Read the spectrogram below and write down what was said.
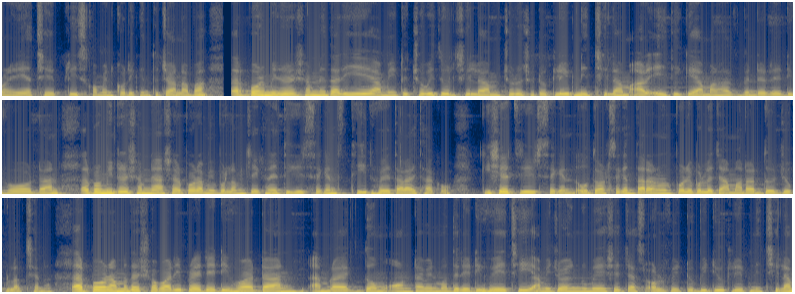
মানিয়েছে প্লিজ কমেন্ট করে কিন্তু জানাবা। তারপর মিররের সামনে দাঁড়িয়ে আমি একটু ছবি তুলছিলাম, ছোট ছোট ক্লিপ নিচ্ছিলাম আর এইদিকে আমার হাজব্যান্ডের রেডি হওয়া ডান তারপর মিররের সামনে আসার পর আমি বললাম যে এখানে তিরিশ সেকেন্ড স্থির হয়ে দাঁড়ায় থাকো। কিসের তিরিশ সেকেন্ড ও দশ সেকেন্ড দাঁড়ানোর পরে বলে যে আমার আর ধৈর্য কুলাচ্ছে না। তারপর আমাদের সবারই প্রায় রেডি হওয়া ডান আমরা একদম অন টাইমের মধ্যে রেডি হয়েছি। আমি ড্রয়িং রুমে এসে জাস্ট অল্প একটু ভিডিও ক্লিপ নিচ্ছিলাম।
